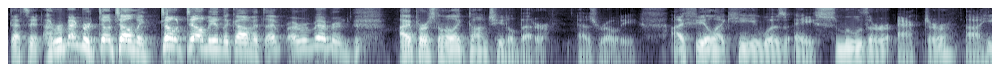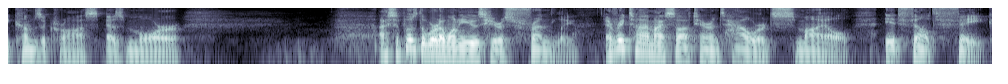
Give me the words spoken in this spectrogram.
That's it. I remembered. Don't tell me. Don't tell me in the comments. I, I remembered. I personally like Don Cheadle better as Rhodey. I feel like he was a smoother actor. Uh, he comes across as more. I suppose the word I want to use here is friendly. Every time I saw Terrence Howard smile, it felt fake.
